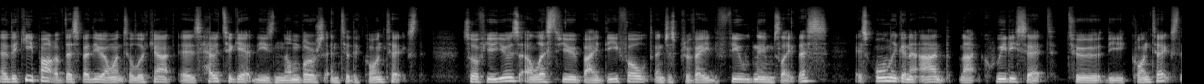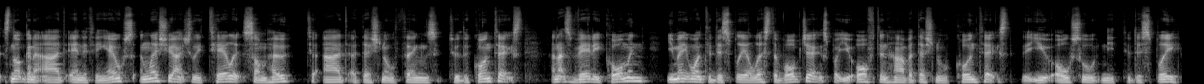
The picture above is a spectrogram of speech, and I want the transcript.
Now the key part of this video I want to look at is how to get these numbers into the context. So if you use a list view by default and just provide field names like this, it's only going to add that query set to the context. It's not going to add anything else unless you actually tell it somehow to add additional things to the context. And that's very common. You might want to display a list of objects, but you often have additional context that you also need to display.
